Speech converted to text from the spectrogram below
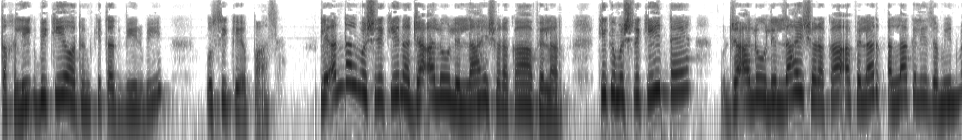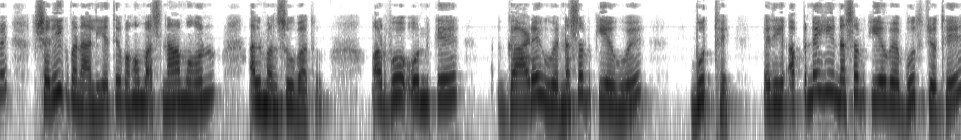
تخلیق بھی کی اور ان کی تدبیر بھی اسی کے پاس ہے۔ ان المشرقین جا اللہ شرکا فلر کیونکہ مشرقین نے جا اللہ شرکا افلر اللہ کے لیے زمین میں شریک بنا لیے تھے وہ اسنام المنصوبہ تو اور وہ ان کے گاڑے ہوئے، نصب کیے ہوئے بت تھے۔ یعنی اپنے ہی نصب کیے ہوئے بت جو تھے،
